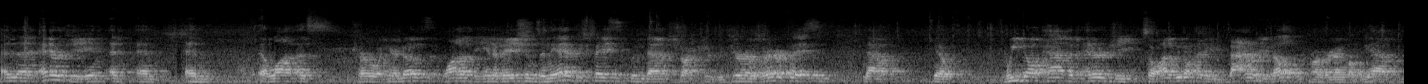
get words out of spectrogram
and then energy, and, and, and, and a lot, sure everyone here knows, that a lot of the innovations in the energy space include nanostructured materials or interfacing. Now, you know, we don't have an energy, so I, we don't have a battery development program, but we have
